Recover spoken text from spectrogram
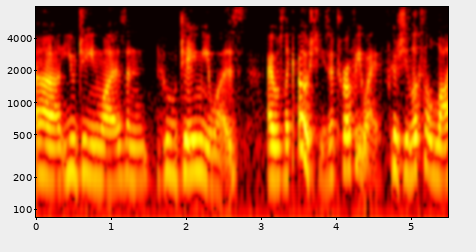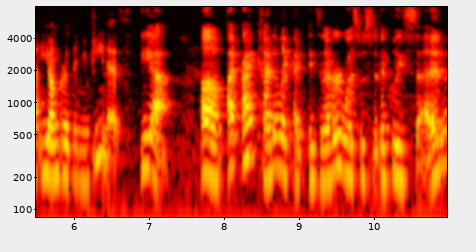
uh, Eugene was and who Jamie was. I was like, oh, she's a trophy wife because she looks a lot younger than Eugene is. Yeah. Um, I, I kind of like, I, it's never was specifically said,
